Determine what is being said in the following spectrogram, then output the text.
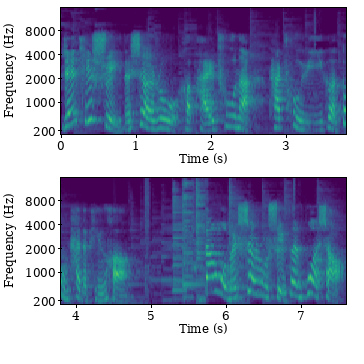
人体水的摄入和排出呢，它处于一个动态的平衡。当我们摄入水分过少，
